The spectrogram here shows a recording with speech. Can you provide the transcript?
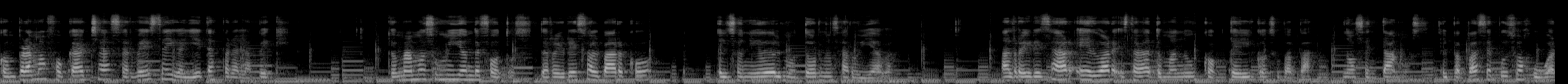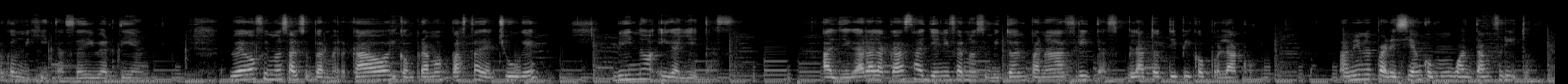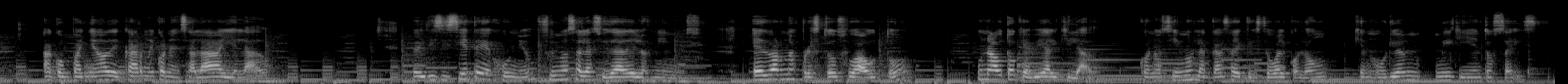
Compramos focacha, cerveza y galletas para la peque. Tomamos un millón de fotos. De regreso al barco, el sonido del motor nos arrullaba. Al regresar, Edward estaba tomando un cóctel con su papá. Nos sentamos. El papá se puso a jugar con mi hijita, se divertían. Luego fuimos al supermercado y compramos pasta de achugue, vino y galletas. Al llegar a la casa, Jennifer nos invitó a empanadas fritas, plato típico polaco. A mí me parecían como un guantán frito, acompañado de carne con ensalada y helado. El 17 de junio fuimos a la ciudad de los niños. Edward nos prestó su auto, un auto que había alquilado. Conocimos la casa de Cristóbal Colón, quien murió en 1506.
